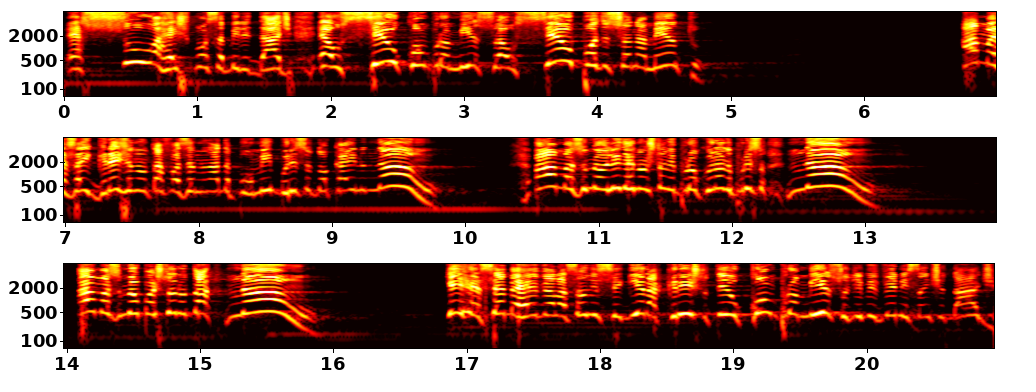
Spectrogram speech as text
é sua responsabilidade, é o seu compromisso, é o seu posicionamento. Ah, mas a igreja não está fazendo nada por mim, por isso eu estou caindo. Não! Ah, mas o meu líder não está me procurando, por isso. Não! Ah, mas o meu pastor não está. Não! Quem recebe a revelação de seguir a Cristo tem o compromisso de viver em santidade.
